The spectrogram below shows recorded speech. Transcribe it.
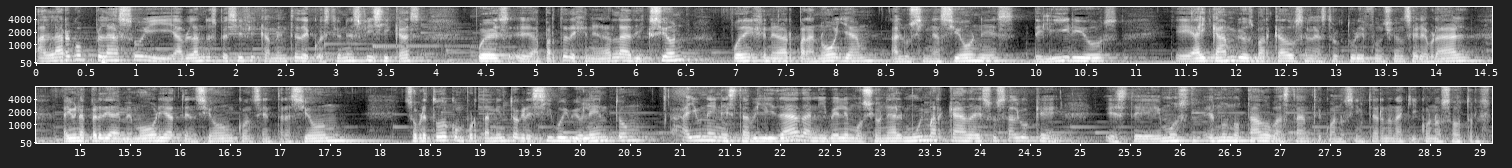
a largo plazo y hablando específicamente de cuestiones físicas, pues eh, aparte de generar la adicción, pueden generar paranoia, alucinaciones, delirios, eh, hay cambios marcados en la estructura y función cerebral, hay una pérdida de memoria, atención, concentración, sobre todo comportamiento agresivo y violento, hay una inestabilidad a nivel emocional muy marcada, eso es algo que este, hemos, hemos notado bastante cuando se internan aquí con nosotros.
